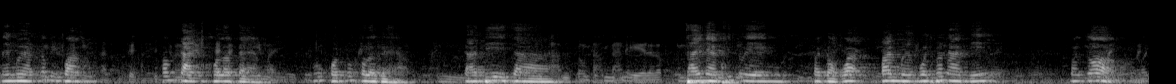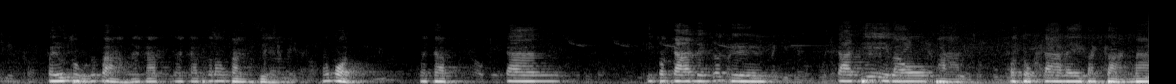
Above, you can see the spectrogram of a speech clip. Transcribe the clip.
ในเมืองก็มีความต้องการคนละแบบผู้คนก็คนละแบบการที่จะใช้แนวคิดตัวเองไปบอกว่าบ้านเมืองควรพัฒนานี้ มันก็ไม่รู้ถูกหรือเปล่านะครับนะครับ ก็ต้องฟังเสียงทั้งหมดนะครับ การอีกประการหนึ่งก็คือ การที่เราผ่านประสบการณ์อะไรต่างๆมา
